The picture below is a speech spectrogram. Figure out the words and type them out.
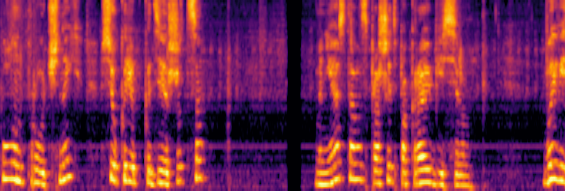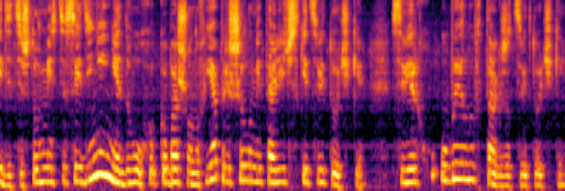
Кулон прочный, все крепко держится. Мне осталось прошить по краю бисером. Вы видите, что вместе соединения двух кабошонов я пришила металлические цветочки. Сверху у бейлов также цветочки.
